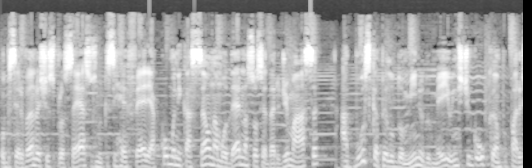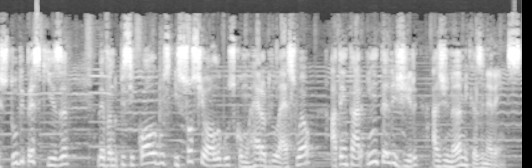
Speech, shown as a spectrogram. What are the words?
Observando estes processos no que se refere à comunicação na moderna sociedade de massa, a busca pelo domínio do meio instigou o campo para estudo e pesquisa, levando psicólogos e sociólogos como Harold Lasswell a tentar inteligir as dinâmicas inerentes.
